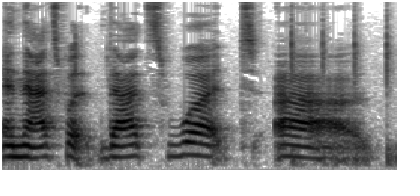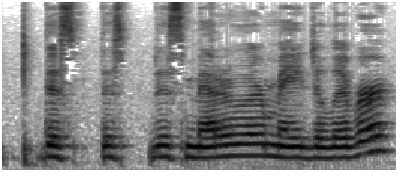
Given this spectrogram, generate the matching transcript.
And that's what that's what uh, this this this meddler may deliver.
